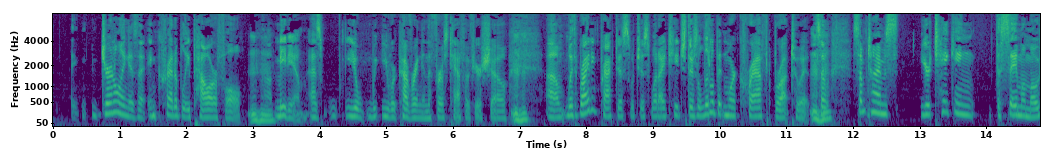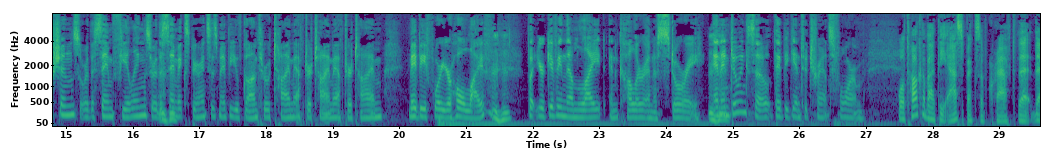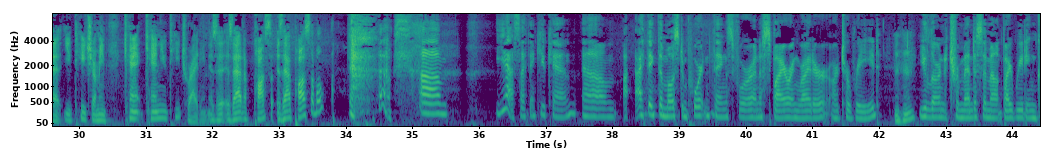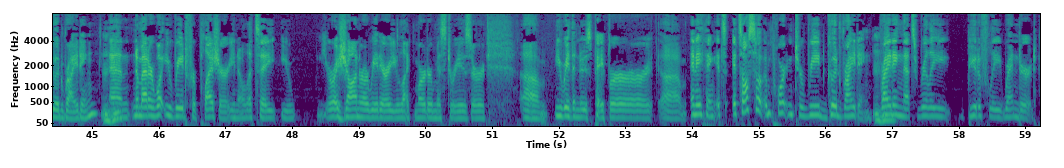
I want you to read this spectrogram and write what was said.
Journaling is an incredibly powerful uh, medium, as you you were covering in the first half of your show. Um, with writing practice, which is what I teach, there's a little bit more craft brought to it. So sometimes you're taking the same emotions or the same feelings or the mm-hmm. same experiences maybe you've gone through time after time after time, maybe for your whole life, mm-hmm. but you're giving them light and color and a story. And in mm-hmm. doing so, they begin to transform. Well, talk about the aspects of craft that, that you teach. I mean, can can you teach writing? Is it is that a poss- is that possible? Um, Yes, I think you can. Um, I, I think the most important things for an aspiring writer are to read. You learn a tremendous amount by reading good writing, and no matter what you read for pleasure, you know, let's say you you're a genre reader, you like murder mysteries, or um, you read the newspaper, or um, anything. It's it's also important to read good writing, writing that's really beautifully rendered.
